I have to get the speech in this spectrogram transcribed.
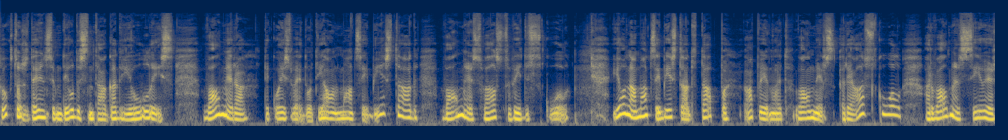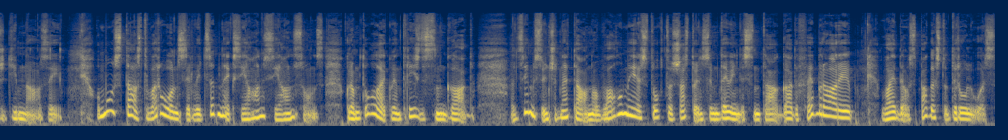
1920. gada jūlijas Valmjerā tikko izveidota jauna mācību iestāde Valmieras valsts vidusskola. Jaunā mācību iestāde tappa apvienojot Valmieras reāls skolu ar Valmieras sieviešu ģimnāziju. Un mūsu stāsta varonis ir vidzemnieks Jānis Jansons, kuram tolaik vien 30 gadu. Dzimis viņš ir netālu no Valmieras 1890. gada februārī Vaidevas pagasta druļos.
